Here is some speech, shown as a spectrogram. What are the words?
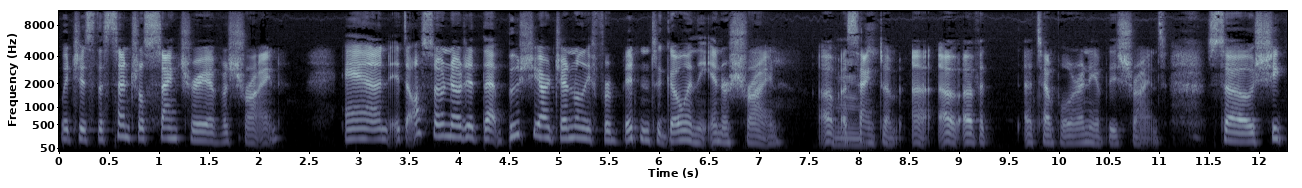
which is the central sanctuary of a shrine. And it's also noted that bushi are generally forbidden to go in the inner shrine of a sanctum uh, of, of a, a temple or any of these shrines. So she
